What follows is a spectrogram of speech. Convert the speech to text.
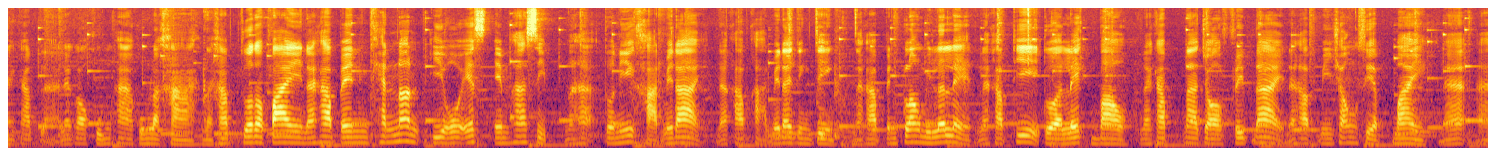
นะครับ และแล้วก็คุ้มค่าคุ้มราคานะครับ ตัวต่อไปนะครับเป็น Canon EOS M50 นะฮะ ตัวนี้ขาดไม่ได้นะครับ ขาดไม่ได้จริงๆนะครับ เป็นกล้อง mirrorless นะครับที่ตัวเล็กเบานะครับ หน้าจอฟลิปได้นะครับ มีช่องเสียบไมค์นะฮะอ่า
